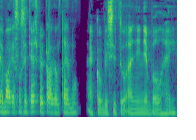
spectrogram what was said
ja, ja som si tiež pripravil tému. Ako by si tu ani nebol, hej?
